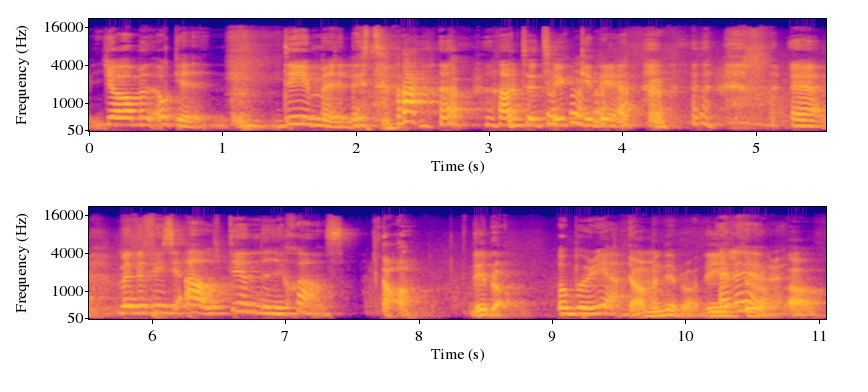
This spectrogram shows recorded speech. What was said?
Ja, men okej. Det är möjligt att du tycker det. Eh, men det finns ju alltid en ny chans Ja, det är bra. att börja. Ja, men det är bra. Det är Eller jättebra. hur? Ja.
